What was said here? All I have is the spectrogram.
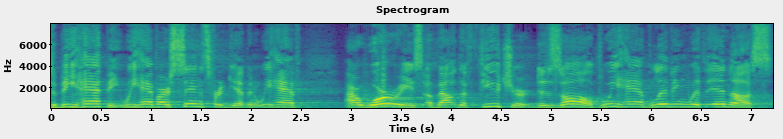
to be happy. We have our sins forgiven. We have our worries about the future dissolved. We have living within us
